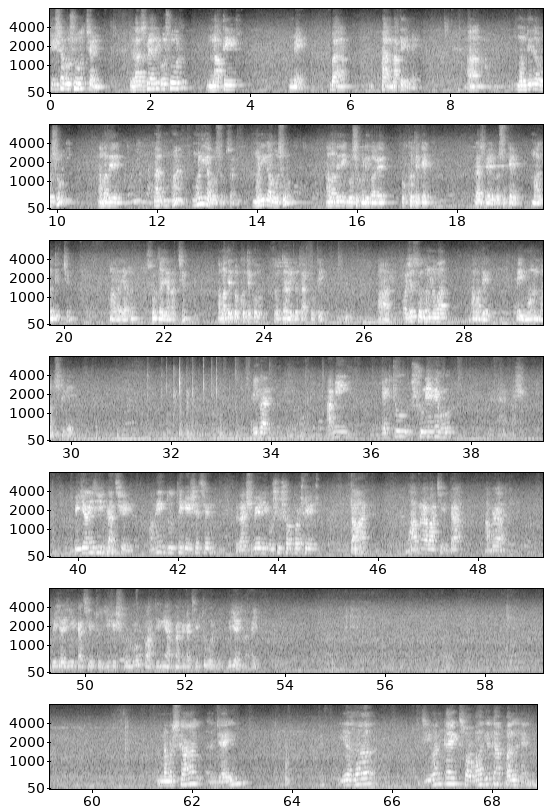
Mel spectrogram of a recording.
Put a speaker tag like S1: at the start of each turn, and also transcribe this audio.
S1: শীর্ষা বসু হচ্ছেন রাসবিহারী বসুর নাতির মেয়ে বা হ্যাঁ নাতির মেয়ে। মন্দিরা বসু, আমাদের হ্যাঁ মনিকা বসু সরি মনিকা বসু আমাদের এই বসু পরিবারের পক্ষ থেকে রাসবিহারী বসুকে মাল্য দিচ্ছেন, মালা জানা, শ্রদ্ধা জানাচ্ছেন। আমাদের পক্ষ থেকেও শ্রদ্ধা রইল তার প্রতি। আর অজস্র ধন্যবাদ আমাদের এই মহান মানুষটিকে।
S2: এইবার আমি একটু শুনে নেব, বিজয়জির কাছে অনেক দূর থেকে এসেছেন রাসবিহারী বসু সম্পর্কে তার ভাবনা বা চিন্তা আমরা বিজয়জির কাছে একটু জিজ্ঞেস করব বা তিনি আপনাদের কাছে একটু বলবেন। বিজয়জি ভাই
S3: नमस्कार जय हिंद। यह जीवन का एक सौभाग्य का पल है।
